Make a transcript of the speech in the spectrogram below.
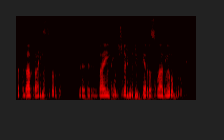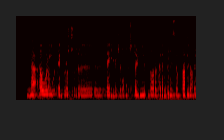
to dwa państwo w Waj- uczelni w Jarosławiu. Na auli tegoż, tejże uczelni organizowany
